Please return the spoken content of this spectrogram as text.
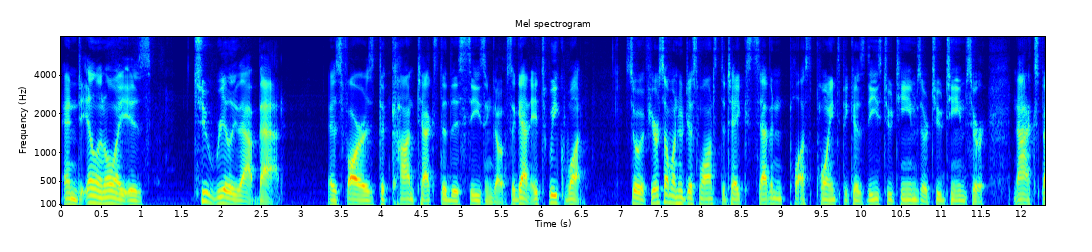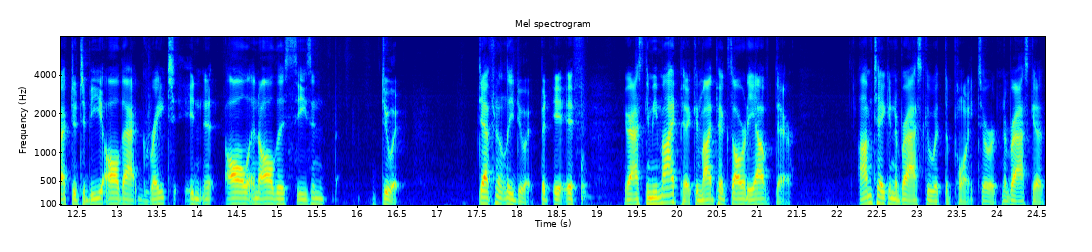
and Illinois is two really that bad as far as the context of this season goes. Again, it's week one. So if you're someone who just wants to take seven plus points because these two teams are two teams who are not expected to be all that great in all in all this season, do it. Definitely do it. But if you're asking me my pick and my pick's already out there, I'm taking Nebraska with the points, or Nebraska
